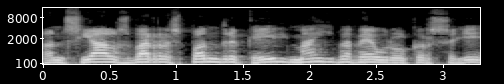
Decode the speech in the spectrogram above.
L'ancià els va respondre que ell mai va veure el carceller,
